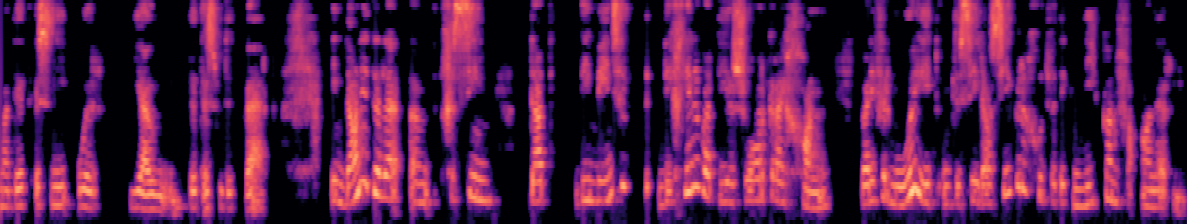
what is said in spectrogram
maar dit is nie oor jou nie. Dit is hoe dit werk. En dan het hulle um, gesien dat die mense diegene wat deur swaar kry gaan wat die vermoë het om te sê daar sekere goed wat ek nie kan verander nie.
